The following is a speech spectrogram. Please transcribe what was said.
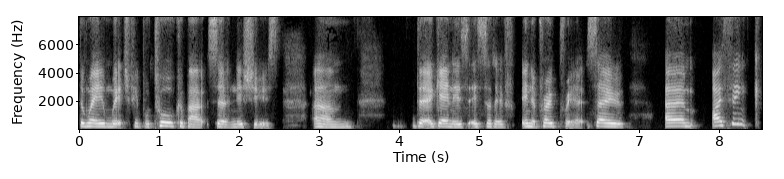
the way in which people talk about certain issues um, that again is is sort of inappropriate. So um, I think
